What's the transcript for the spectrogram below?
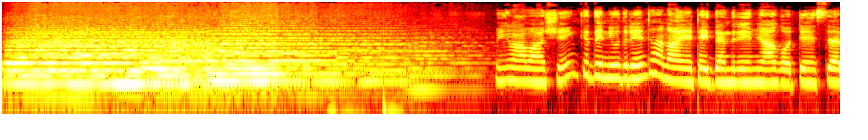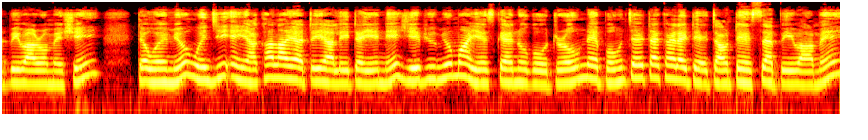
မင်္ဂလာပါရှင်ခေတ်သစ်နျူသတင်းဌာနရဲ့ထိပ်တန်းသတင်းများကိုတင်ဆက်ပေးပါတော့မယ်ရှင်တဝဲမြို့ဝင်ကြီးအင်ယာခလာရ104တရဲနဲ့ရေဖြူမြို့မှရဲစကန်တို့ကို drone နဲ့ဘုံကျဲတိုက်ခိုက်လိုက်တဲ့အကြောင်းတင်ဆက်ပေးပါမယ်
